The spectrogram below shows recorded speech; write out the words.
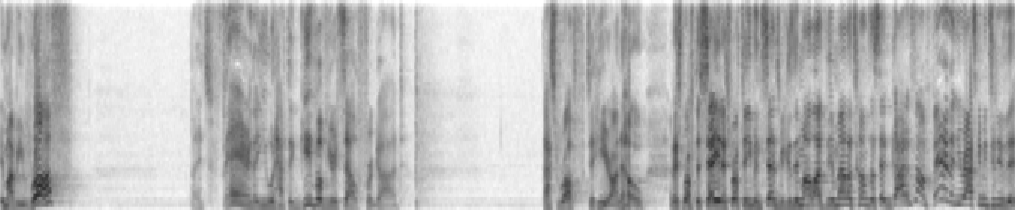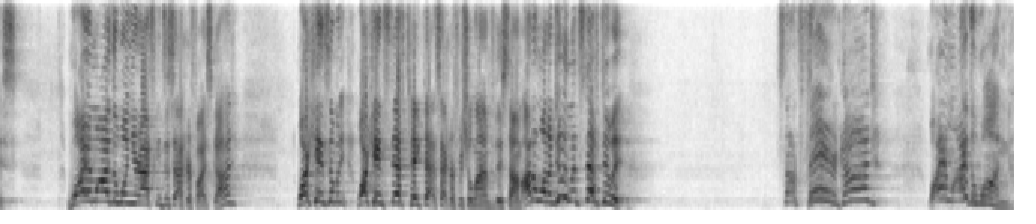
It might be rough, but it's fair that you would have to give of yourself for God. That's rough to hear, I know. And it's rough to say, and it's rough to even sense because in my life, the amount of times I said, God, it's not fair that you're asking me to do this. Why am I the one you're asking to sacrifice, God? Why can't somebody, why can't Steph take that sacrificial lamb for this time? I don't want to do it, let Steph do it. It's not fair, God. Why am I the one?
